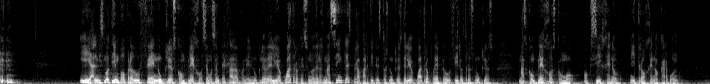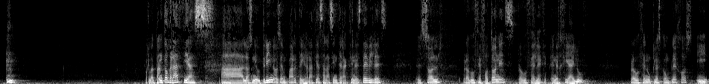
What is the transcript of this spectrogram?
y al mismo tiempo produce núcleos complejos. Hemos empezado con el núcleo de helio 4, que es uno de los más simples, pero a partir de estos núcleos de helio 4 puede producir otros núcleos más complejos como oxígeno, nitrógeno, carbono. Por lo tanto, gracias a los neutrinos en parte y gracias a las interacciones débiles, el Sol produce fotones, produce energía y luz, produce núcleos complejos y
